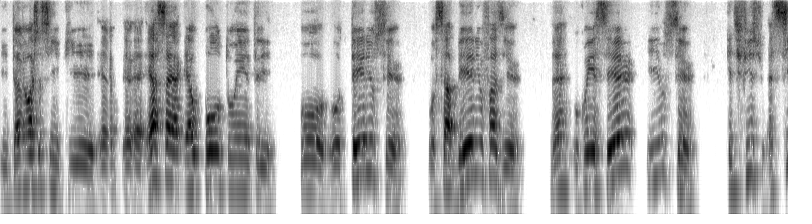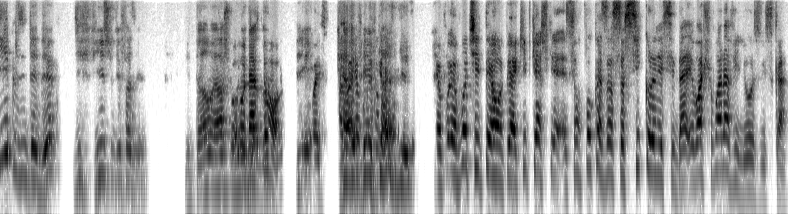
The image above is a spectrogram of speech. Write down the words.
Então, eu acho assim que é, é, é essa é, é, o ponto entre o, o ter e o ser, o saber e o fazer, né? O conhecer e o ser, que é difícil, é simples de entender, difícil de fazer. Então, eu acho que Neto, eu, vou te interromper aqui, porque acho que são poucas essas sincronicidades. Eu acho maravilhoso isso, cara.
